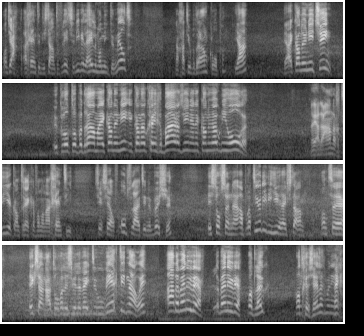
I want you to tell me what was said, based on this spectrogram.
Want ja, agenten die staan te flitsen, die willen helemaal niet in beeld. Nou gaat hij op het raam kloppen. Ja? Ja, ik kan u niet zien. U klopt op het raam, maar ik kan, u niet, ik kan ook geen gebaren zien en ik kan u ook niet horen. Nou ja, de aandacht die je kan trekken van een agent die zichzelf opsluit in een busje... is toch zijn eh, apparatuur die hij hier heeft staan. Want eh, ik zou nou toch wel eens willen weten, hoe werkt dit nou, hè? Ah, daar ben u weer. Daar ben u weer. Wat leuk. Wat gezellig, meneer.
